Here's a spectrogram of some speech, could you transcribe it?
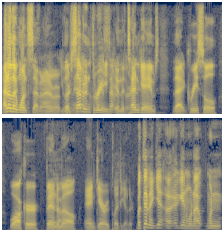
I know they won seven. I don't remember. You- They're seven yeah. and three Seven in the and ten three, yeah. games that Griesel, Walker, Bandoumel, and Gary played together. But then again, uh, again, when I when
